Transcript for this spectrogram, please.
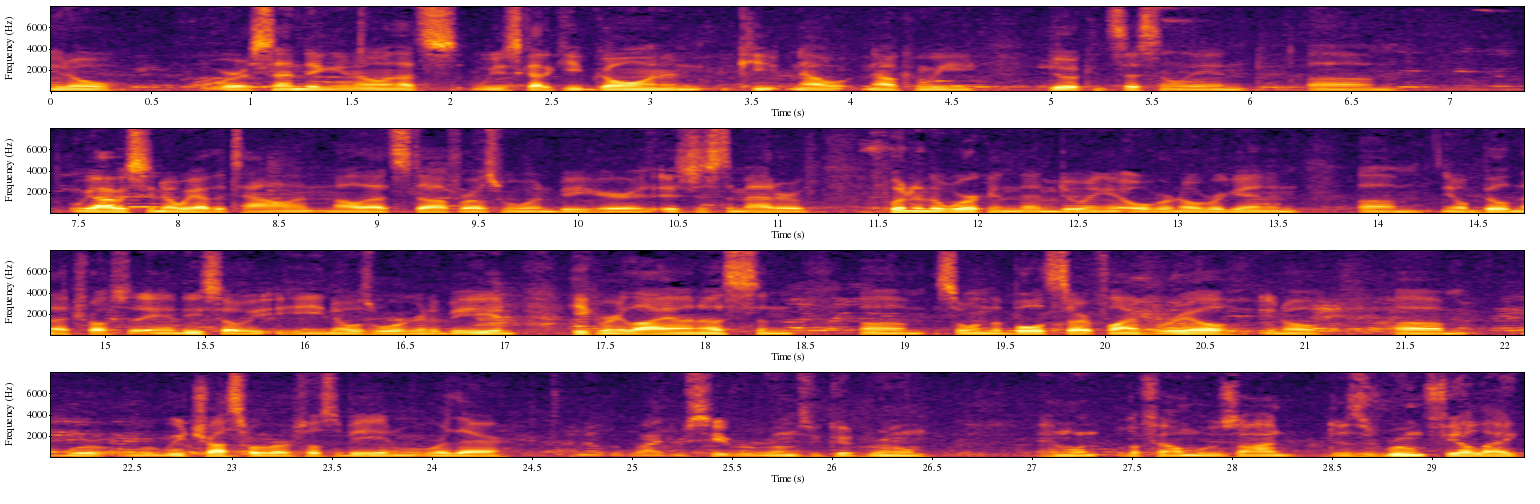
you know, we're ascending. You know, and that's we just got to keep going and keep now. Now can we do it consistently and. Um, we obviously know we have the talent and all that stuff, or else we wouldn't be here. It's just a matter of putting in the work and then doing it over and over again, and um, you know, building that trust with Andy, so he, he, knows where we're going to be and he can rely on us. And um, so when the bullets start flying for real, you know, um, we trust where we're supposed to be and we're there. I know the wide receiver room's a good room, and when LaFell moves on, does the room feel like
